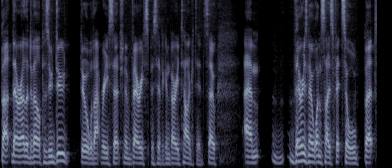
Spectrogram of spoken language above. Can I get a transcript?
but there are other developers who do do all that research and are very specific and very targeted. So um, there is no one size fits all, but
